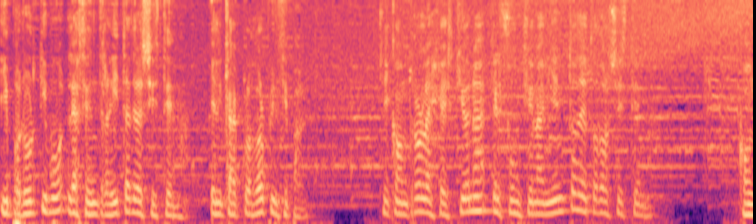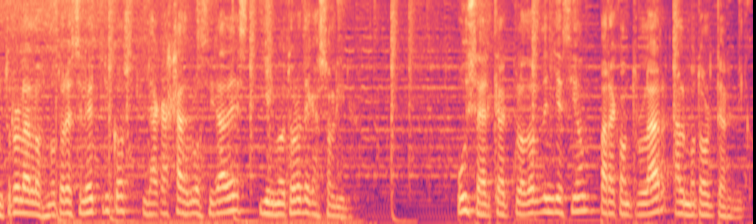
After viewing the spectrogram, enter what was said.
Y por último, la centralita del sistema, el calculador principal, que controla y gestiona el funcionamiento de todo el sistema. Controla los motores eléctricos, la caja de velocidades y el motor de gasolina. Usa el calculador de inyección para controlar al motor térmico.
